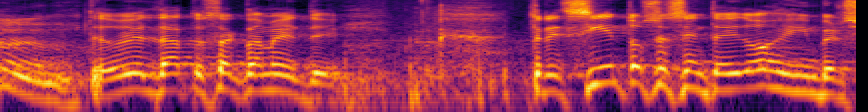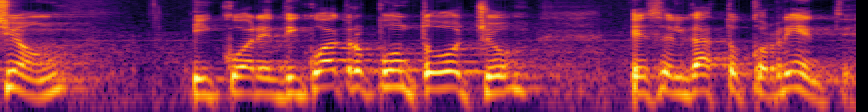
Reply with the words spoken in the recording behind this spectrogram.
Te doy el dato exactamente. 362 es inversión y 44.8 es el gasto corriente,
